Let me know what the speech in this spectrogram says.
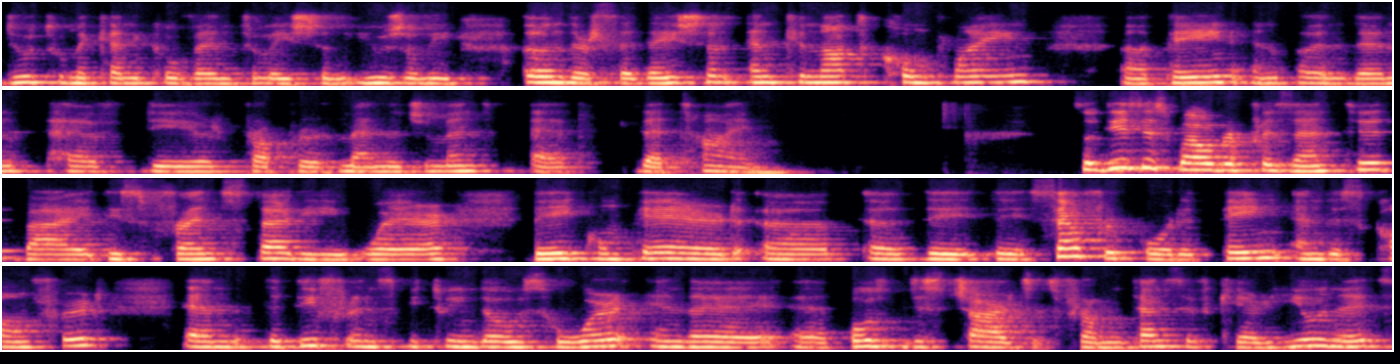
due to mechanical ventilation, usually under sedation and cannot complain uh, pain and, and then have their proper management at that time. So this is well represented by this French study where they compared uh, uh, the, the self-reported pain and discomfort and the difference between those who were in the uh, post-discharges from intensive care units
